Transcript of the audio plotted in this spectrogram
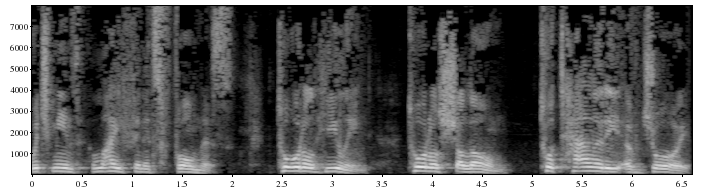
which means life in its fullness, total healing, total shalom, totality of joy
